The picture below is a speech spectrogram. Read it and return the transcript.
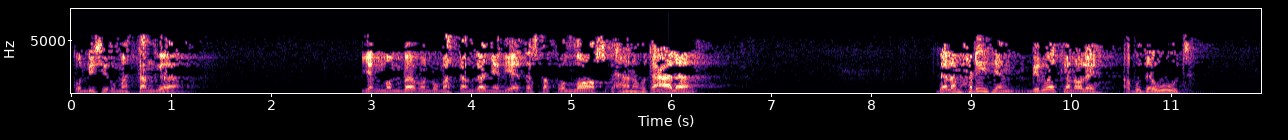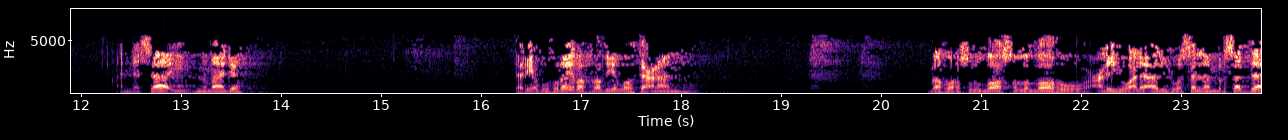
kondisi rumah tangga yang membangun rumah tangganya di atas takwa Allah Subhanahu wa taala dalam hadis yang diriwayatkan oleh Abu Dawud An-Nasa'i Ibn Majah dari Abu Hurairah radhiyallahu taala anhu bahwa Rasulullah sallallahu alaihi wa alihi wasallam bersabda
